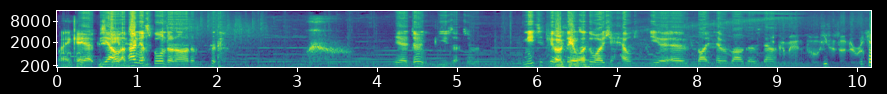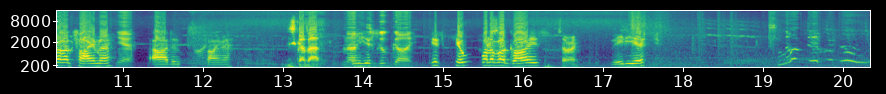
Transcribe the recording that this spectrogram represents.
Right, okay. yeah, this yeah. game is Apparently I spawned on Arden. yeah, don't use that too much. You need to kill Okay, things, what? otherwise your health, your uh, lightsaber bar goes down. It's on a timer. Yeah. Arden timer. Is this guy bad? No, You he's a just- good guy. Just killed one of our guys. Sorry. Idiot. It's not difficult.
